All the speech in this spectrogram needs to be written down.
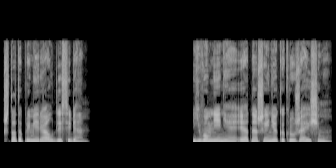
что-то примерял для себя. Его мнение и отношение к окружающему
